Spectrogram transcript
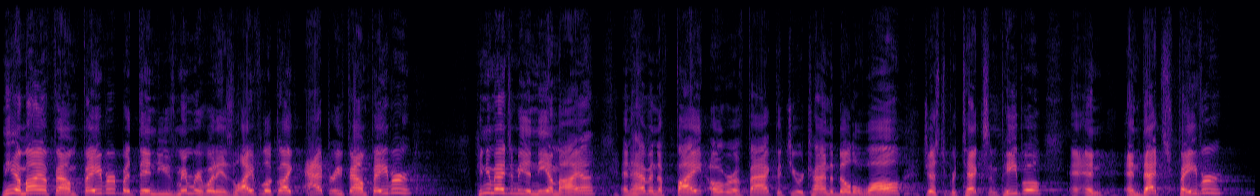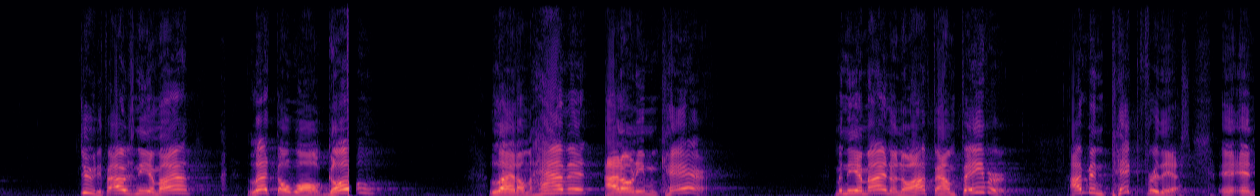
Nehemiah found favor, but then do you remember what his life looked like after he found favor? Can you imagine being Nehemiah and having to fight over a fact that you were trying to build a wall just to protect some people, and, and that's favor? Dude, if I was Nehemiah, let the wall go. Let them have it. I don't even care. But Nehemiah, no, no, I found favor. I've been picked for this. And,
